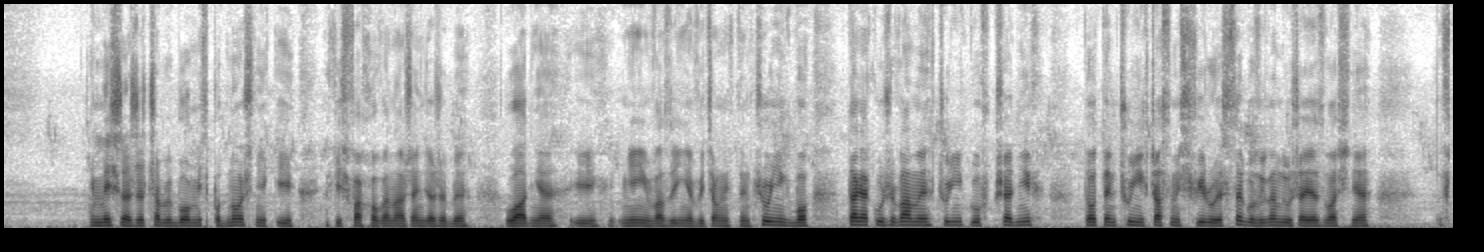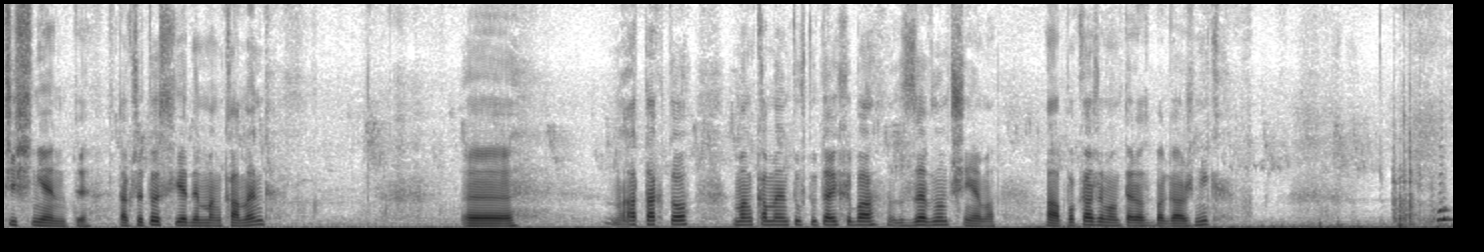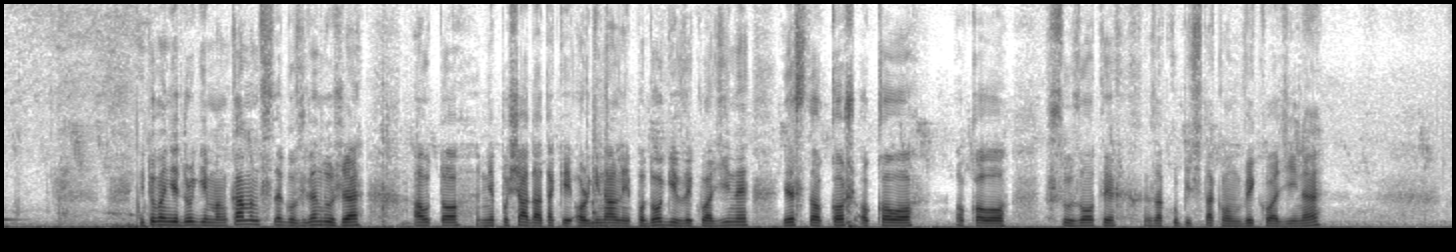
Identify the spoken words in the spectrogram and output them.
I myślę, że trzeba by było mieć podnośnik i jakieś fachowe narzędzia, żeby ładnie i nieinwazyjnie wyciągnąć ten czujnik, bo tak jak używamy czujników przednich, to ten czujnik czasem świruje z tego względu, że jest właśnie wciśnięty. Także to jest jeden mankament. E, No a tak to mankamentów tutaj chyba z zewnątrz nie ma. A, pokażę Wam teraz bagażnik. I tu będzie drugi mankament z tego względu, że auto nie posiada takiej oryginalnej podłogi, wykładziny. Jest to koszt około, około 100 zł zakupić taką wykładzinę.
